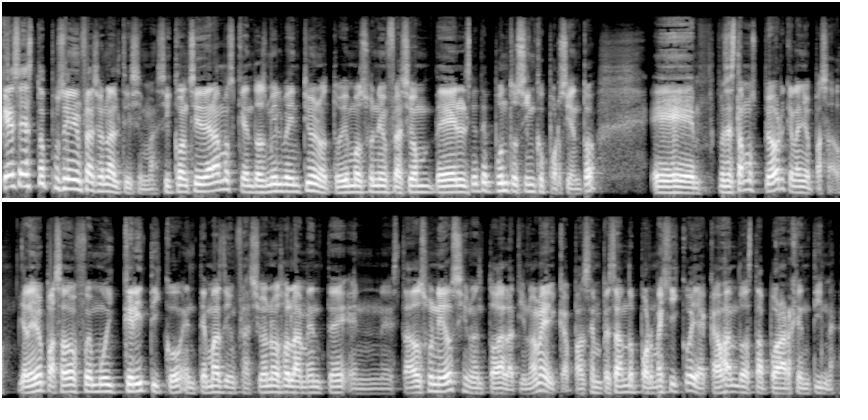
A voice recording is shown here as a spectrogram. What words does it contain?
¿Qué es esto? Pues una inflación altísima. Si consideramos que en 2021 tuvimos una inflación del 7.5%, eh, pues estamos peor que el año pasado. Y el año pasado fue muy crítico en temas de inflación, no solamente en Estados Unidos, sino en toda Latinoamérica, pasa empezando por México y acabando hasta por Argentina.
